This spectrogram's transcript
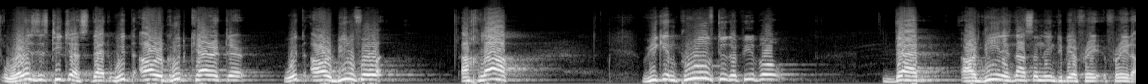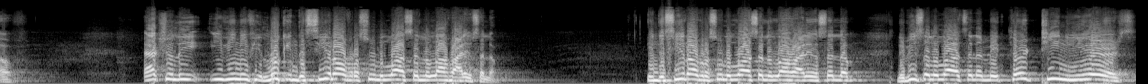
what does this teach us? That with our good character, with our beautiful akhlaq, we can prove to the people that our deen is not something to be afraid, afraid of. Actually, even if you look in the seerah of Rasulullah sallallahu alayhi wasallam, in the seerah of Rasulullah sallallahu alayhi wasallam, Nabi sallallahu alayhi wasallam made 13 years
